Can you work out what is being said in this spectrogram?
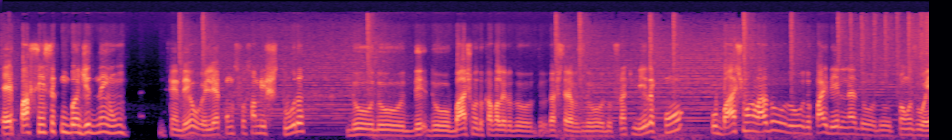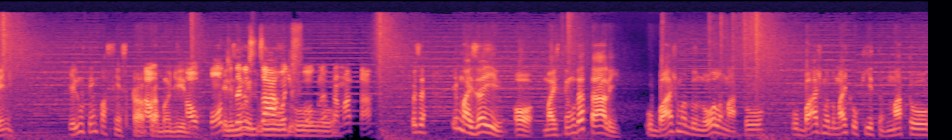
é, paciência com bandido nenhum. Entendeu? Ele é como se fosse uma mistura do, do, de- do Batman do Cavaleiro do- do- das Trevas do, do Frank Miller com o Batman lá do, do, do pai dele, né? Do, do Thomas Wayne. Ele não tem paciência pra, pra bandido. Ao ponto Ele dele usar arma de fogo, o- né? Pra matar. Pois é. E, mas aí, ó, mas tem um detalhe. O Batman do Nolan matou. O Batman do Michael Keaton matou.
